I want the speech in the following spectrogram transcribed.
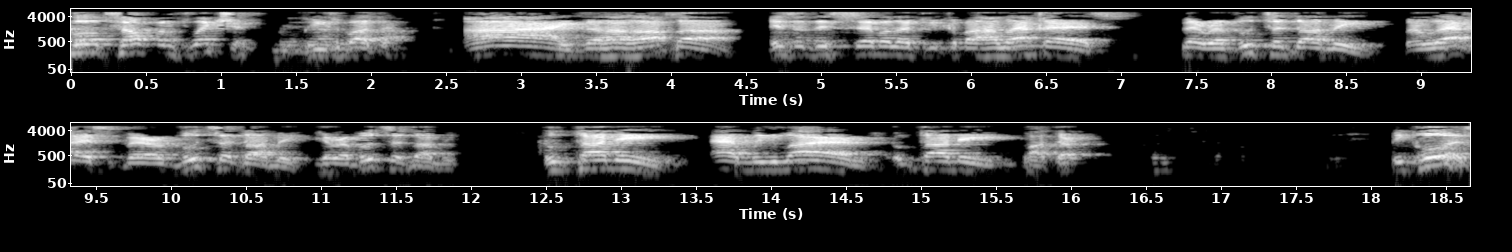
called self-infliction. He's about to. Aye, the Hahacha, isn't this similar to Kabahaleches? Beravutza Dami, Maleches Beravutza Dami, Kiravutza Dami. Utani, and we learned Utani Potter. Because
